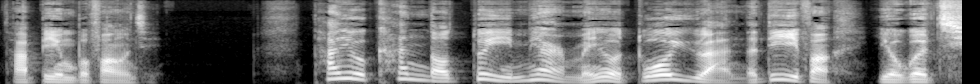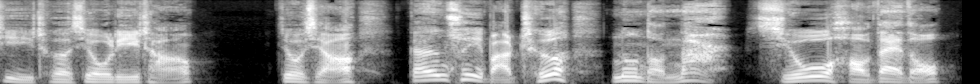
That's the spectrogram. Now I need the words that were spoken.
他并不放弃，他又看到对面没有多远的地方有个汽车修理厂，就想干脆把车弄到那儿修好再走。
